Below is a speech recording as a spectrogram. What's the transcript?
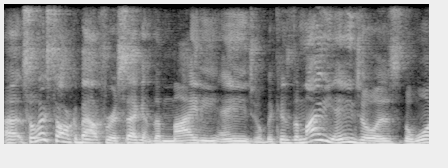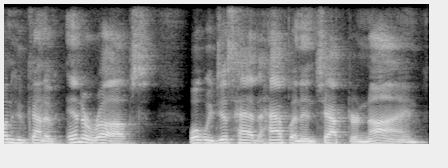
Uh, so let's talk about for a second the mighty angel, because the mighty angel is the one who kind of interrupts what we just had happen in chapter 9,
